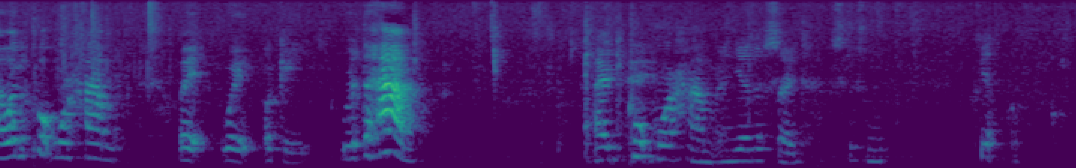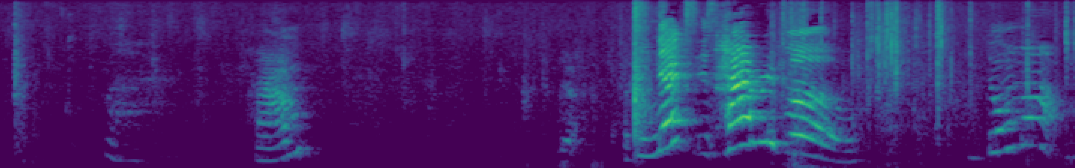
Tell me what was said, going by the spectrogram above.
I want to put more ham. Wait, wait. Okay, where's the ham? I had to put more ham on the other side. Excuse me. Okay. Ham. There. Okay, next is Haribo. Do not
